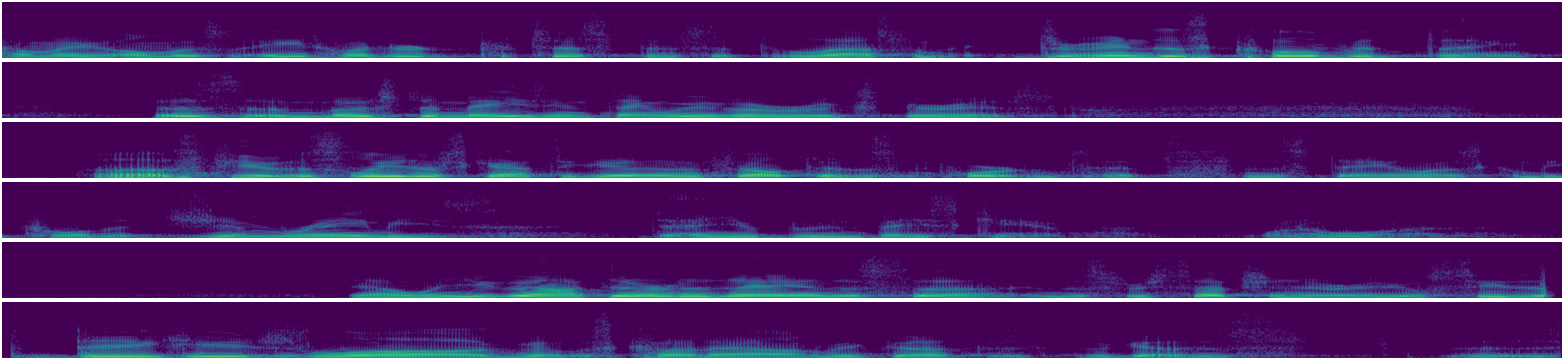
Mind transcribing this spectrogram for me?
how many? Almost 800 participants at the last one during this COVID thing. This is the most amazing thing we've ever experienced. Uh, a few of us leaders got together and felt that it was important that from this day on it's going to be called the Jim Ramey's Daniel Boone Base Camp 101. Now, when you go out there today in this uh, in this reception area, you'll see this big, huge log that was cut out. We've got this, we got his, his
